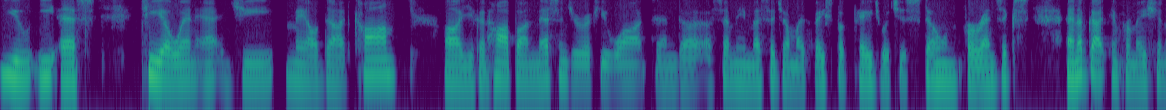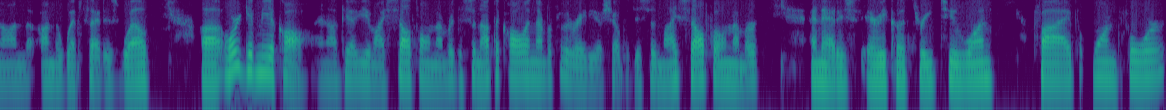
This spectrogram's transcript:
U E S T O N, at gmail.com. Uh, you can hop on Messenger if you want and uh, send me a message on my Facebook page, which is Stone Forensics. And I've got information on the, on the website as well. Uh, or give me a call, and I'll give you my cell phone number. This is not the call-in number for the radio show, but this is my cell phone number, and that is area code three two one five one four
